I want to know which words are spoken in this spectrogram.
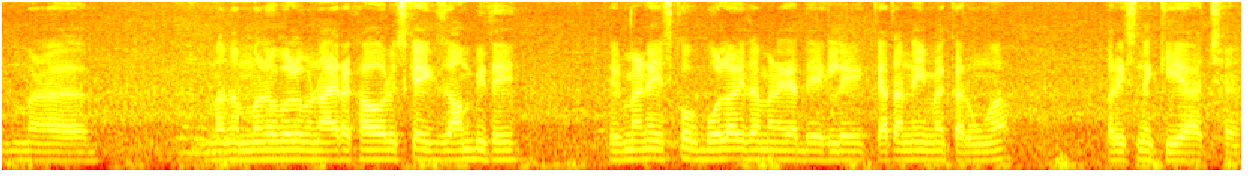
मतलब मनोबल बनाए रखा और इसके एग्ज़ाम भी थे। फिर मैंने इसको बोला भी था मैंने कहा देख ले कहता नहीं मैं करूँगा। पर इसने किया अच्छा है।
